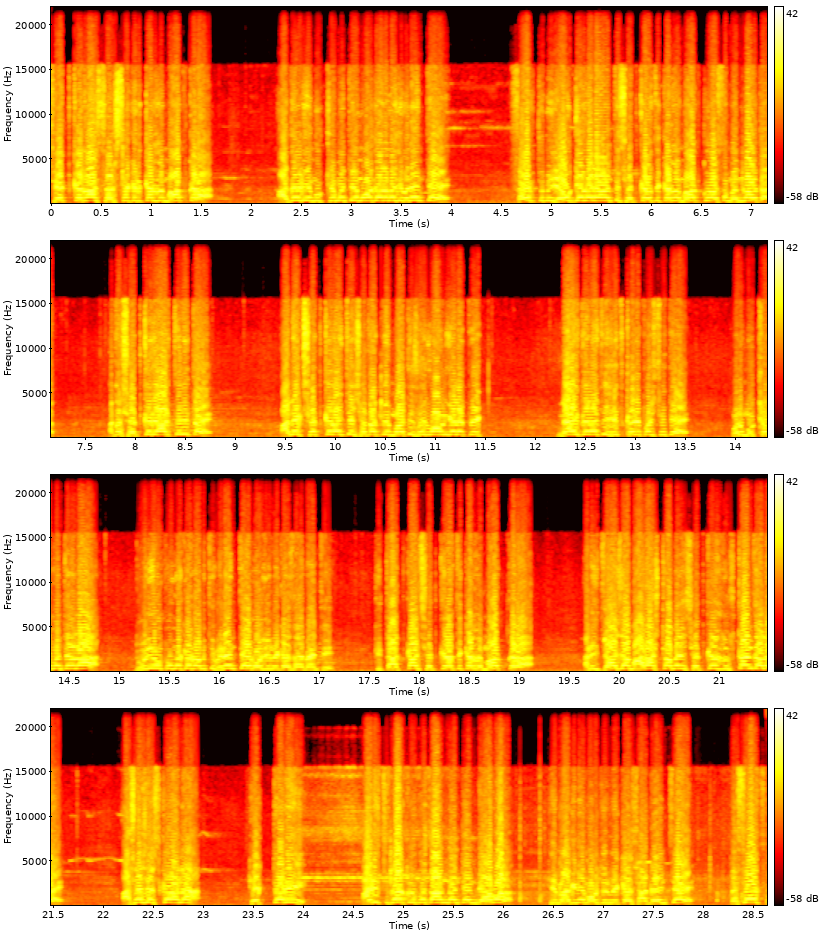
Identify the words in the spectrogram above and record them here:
शेतकऱ्यांना सरसकट कर्ज माफ करा. आदरणीय मुख्यमंत्री महोदयांना माझी विनंती आहे साहेब तुम्ही योग्य वेळेनंतर शेतकऱ्याचं कर्ज माफ करू असं म्हणला होतात. आता शेतकरी अडचणीत आहे. अनेक शेतकऱ्यांच्या शेतातली माती सरी वाहून गेले पीक. न्याय देण्याची हीच खरी परिस्थिती आहे. म्हणून मुख्यमंत्र्यांना दोन्ही उपमुख्यमंत्र्यांची विनंती आहे बहुजन विकास साहेबांची की तात्काळ शेतकऱ्याचं कर्ज माफ करा आणि ज्या ज्या महाराष्ट्रामध्ये शेतकऱ्याचं नुकसान झालं आहे अशा शेतकऱ्यांना हेक्टरी अडीच लाख रुपयाचं अनुदान त्यांनी द्यावं ही मागणी बहुजन विकास साहेबांची आहे. तसेच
